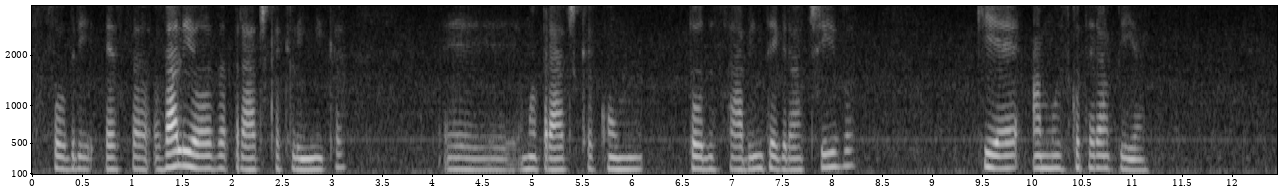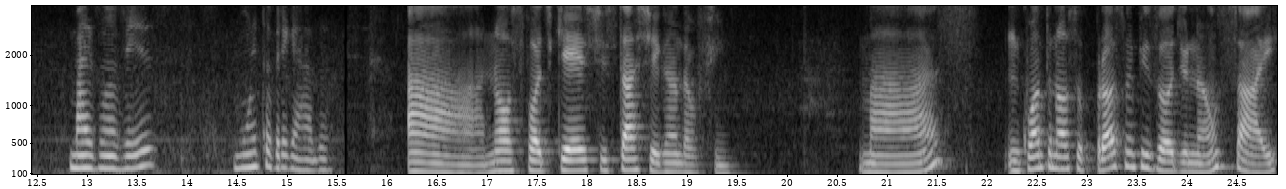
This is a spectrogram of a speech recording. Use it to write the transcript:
sobre essa valiosa prática clínica é uma prática como todos sabem, integrativa, que é a musicoterapia. Mais uma vez, muito obrigada. Ah, nosso podcast está chegando ao fim. Mas, enquanto nosso próximo episódio não sai,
